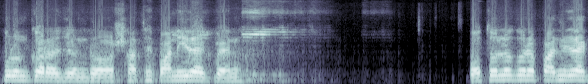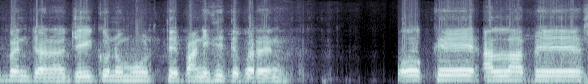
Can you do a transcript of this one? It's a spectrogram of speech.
পূরণ করার জন্য সাথে পানি রাখবেন। বোতলে করে পানি রাখবেন যেন যে কোনো মুহূর্তে পানি খেতে পারেন। ওকে আল্লাহ হাফেজ।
